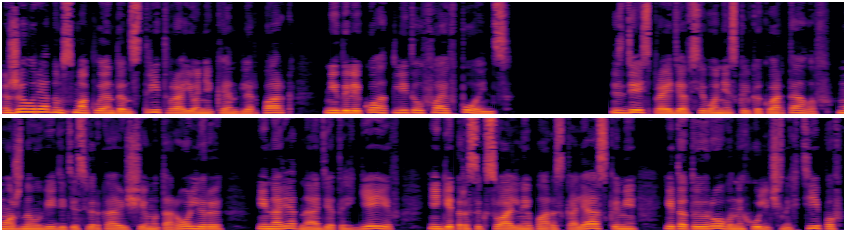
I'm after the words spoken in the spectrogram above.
жил рядом с Маклендон-стрит в районе Кендлер-парк, недалеко от Литл Файв Пойнтс. Здесь, пройдя всего несколько кварталов, можно увидеть и сверкающие мотороллеры, и нарядно одетых геев, и гетеросексуальные пары с колясками, и татуированных уличных типов,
